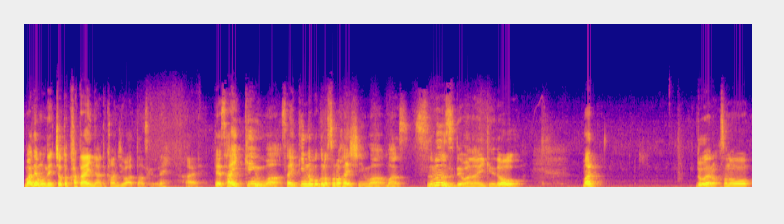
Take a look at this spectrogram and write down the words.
まあでもねちょっと硬いなって感じはあったんですけどね。はい。で最近は最近の僕のソロ配信はまあスムーズではないけどまあどうだろう。その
